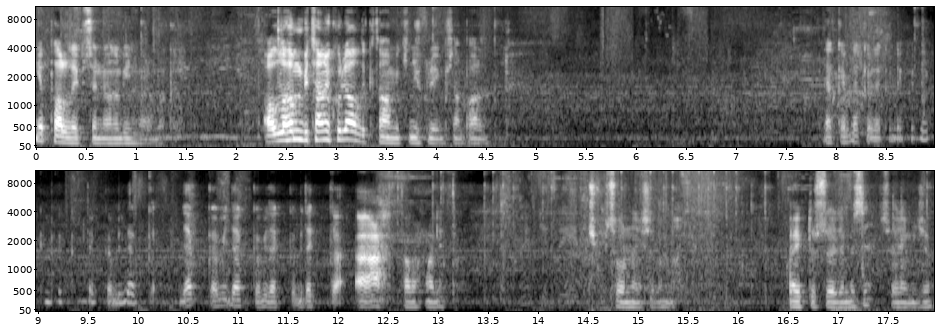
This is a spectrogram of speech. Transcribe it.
Niye parlayıp sönüyor onu bilmiyorum bak. Allah'ım bir tane kule aldık. Tamam ikinci kuleymiş lan pardon. Bir dakika bir dakika bir dakika bir dakika bir dakika bir dakika bir dakika bir dakika bir dakika bir dakika ah tamam hallettim. Çünkü sorun yaşadım da. Ayıptır söylemesi. Söylemeyeceğim.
